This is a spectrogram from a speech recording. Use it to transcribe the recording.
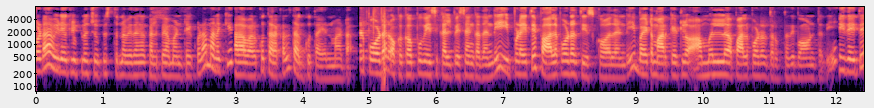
కూడా వీడియో క్లిప్లో చూపిస్తున్న విధంగా కలిపామంటే కూడా మనకి చాలా వరకు తరకలు తగ్గుతాయి అనమాట పౌడర్ ఒక కప్పు వేసి కలిపేసాం కదండి ఇప్పుడైతే పాల పౌడర్ తీసుకోవాలండి. బయట మార్కెట్లో అమూల్ పాల పౌడర్ దొరుకుతుంది బాగుంటది. ఇదైతే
